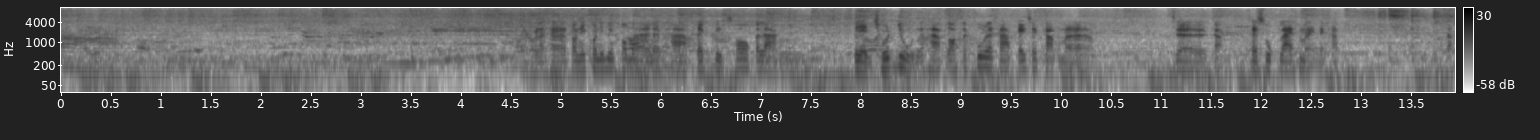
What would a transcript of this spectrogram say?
มาเอาละฮะ ตอนนี้คนที่เพิ่งเข้ามานะครับเป๊กติดโชคกำลังเปลี่ยนชุดอยู่นะครับ รอสักครู่นะครับเป๊กจะกลับมาเจอกับ Facebook Live ใหม่นะครับ ม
